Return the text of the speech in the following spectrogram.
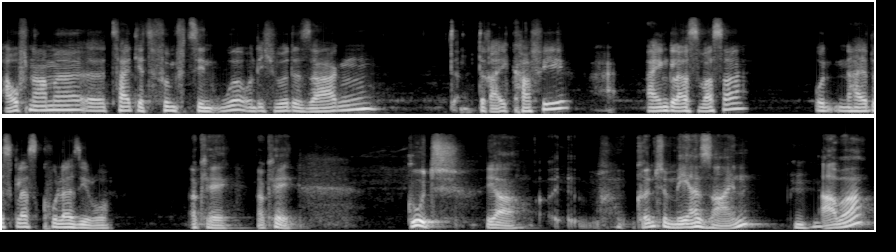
Aufnahmezeit jetzt 15 Uhr und ich würde sagen, drei Kaffee, ein Glas Wasser und ein halbes Glas Cola Zero. Okay, okay. Gut, ja. Könnte mehr sein, mhm. aber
